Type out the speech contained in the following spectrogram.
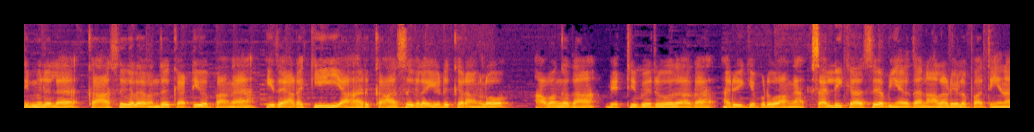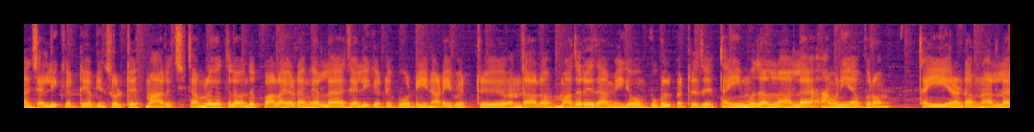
திமிழில் காசுகளை வந்து கட்டி வைப்பாங்க. இதை அடக்கி யார் காசுகளை எடுக்கிறாங்களோ அவங்க தான் வெற்றி பெறுவதாக அறிவிக்கப்படுவாங்க. ஜல்லிக்காசு அப்படிங்கிறத நாளடைவில் பார்த்தீங்கன்னா ஜல்லிக்கட்டு அப்படின்னு சொல்லிட்டு மாறுச்சு. தமிழகத்தில் வந்து பல இடங்களில் ஜல்லிக்கட்டு போட்டி நடைபெற்று வந்தாலும் மதுரை தான் மிகவும் புகழ்பெற்றது தை முதல் நாளில் அவனியாபுரம் தை இரண்டாம் நாளில்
